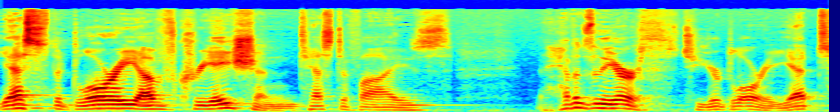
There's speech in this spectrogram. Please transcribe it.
Yes, the glory of creation testifies the heavens and the earth to your glory, yet,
